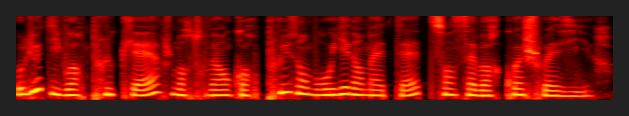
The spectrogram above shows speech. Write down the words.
Au lieu d'y voir plus clair, je me retrouvais encore plus embrouillée dans ma tête sans savoir quoi choisir.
